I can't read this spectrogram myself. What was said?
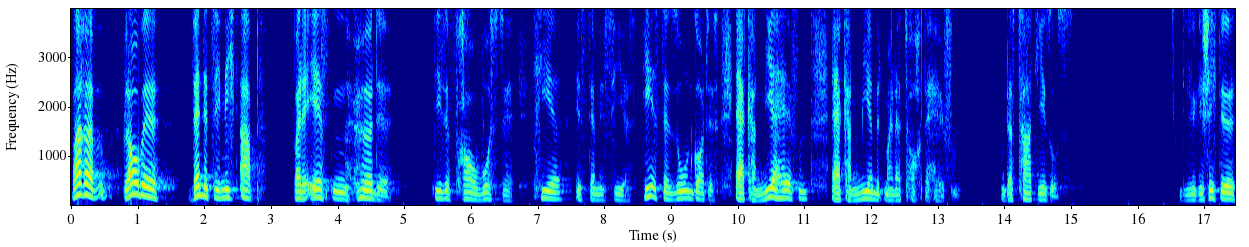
Wahrer Glaube wendet sich nicht ab bei der ersten Hürde. Diese Frau wusste, hier ist der Messias, hier ist der Sohn Gottes. Er kann mir helfen, er kann mir mit meiner Tochter helfen. Und das tat Jesus. Diese Geschichte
